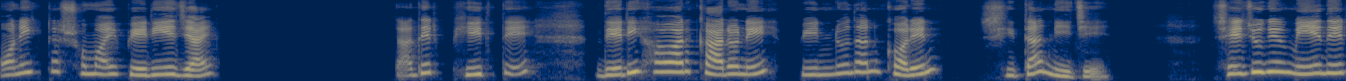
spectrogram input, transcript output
অনেকটা সময় পেরিয়ে যায়। তাদের ফিরতে দেরি হওয়ার কারণে পিণ্ডদান করেন সীতা নিজে। সে যুগে মেয়েদের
